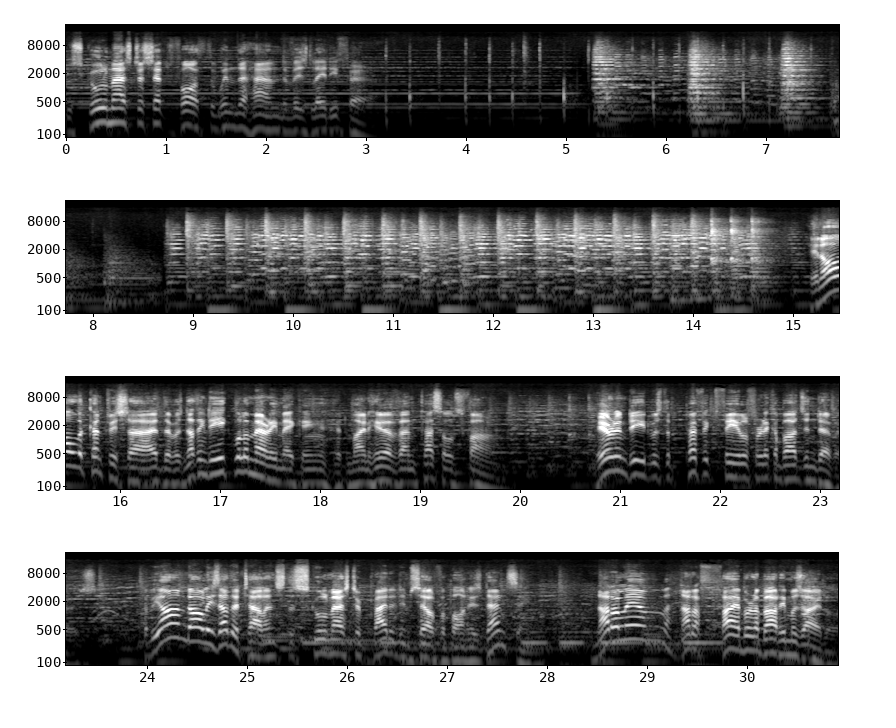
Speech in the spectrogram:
the schoolmaster set forth to win the hand of his lady fair. In all the countryside, there was nothing to equal a merrymaking at Mynheer Van Tassel's farm. Here indeed was the perfect field for Ichabod's endeavors. For beyond all his other talents, the schoolmaster prided himself upon his dancing. Not a limb, not a fiber about him was idle.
